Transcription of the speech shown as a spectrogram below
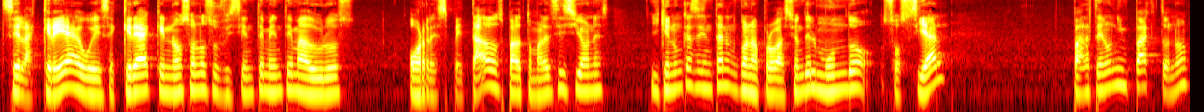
se la crea, güey. Se crea que no son lo suficientemente maduros o respetados para tomar decisiones y que nunca se sientan con la aprobación del mundo social para tener un impacto, ¿no?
